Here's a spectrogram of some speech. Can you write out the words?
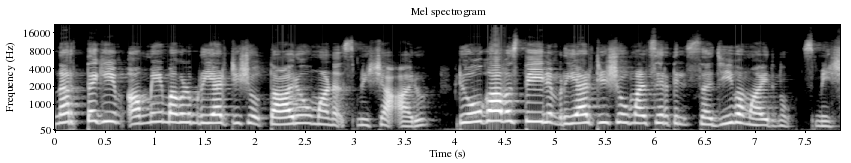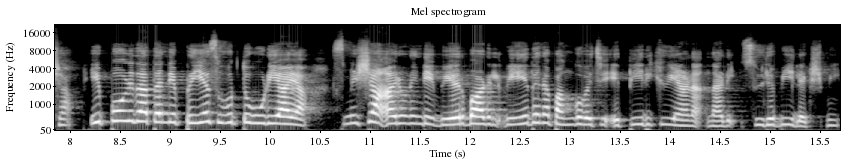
നർത്തകിയും അമ്മയും മകളും റിയാലിറ്റി ഷോ താരവുമാണ് സ്മിഷ അരുൺ. രോഗാവസ്ഥയിലും റിയാലിറ്റി ഷോ മത്സരത്തിൽ സജീവമായിരുന്നു സ്മിഷ. ഇപ്പോഴിതാ തന്റെ പ്രിയ സുഹൃത്തു കൂടിയായ സ്മിഷ അരുണിന്റെ വേർപാടിൽ വേദന പങ്കുവച്ച് എത്തിയിരിക്കുകയാണ് നടി സുരഭി ലക്ഷ്മി.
